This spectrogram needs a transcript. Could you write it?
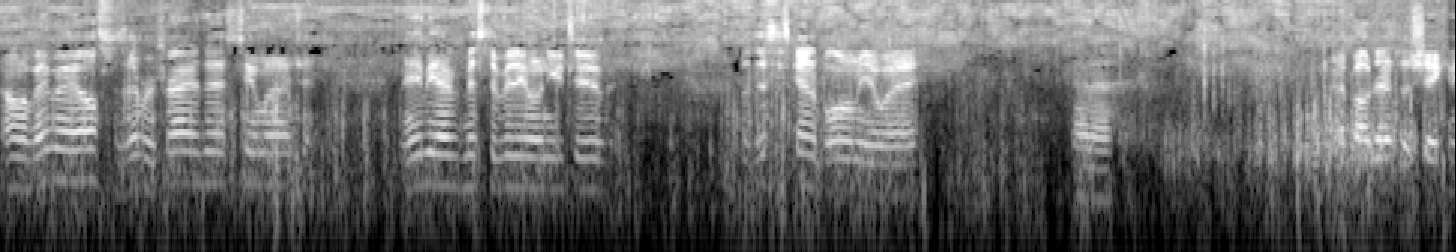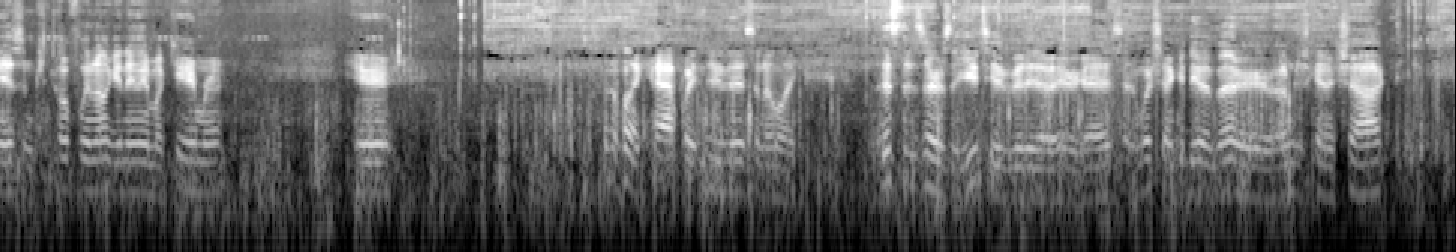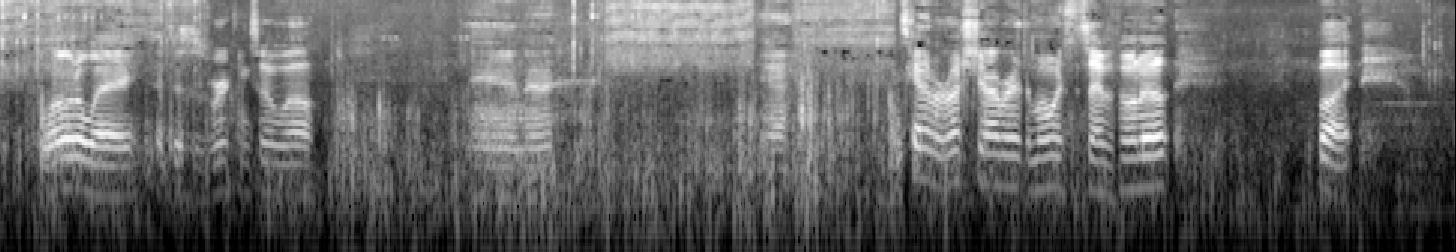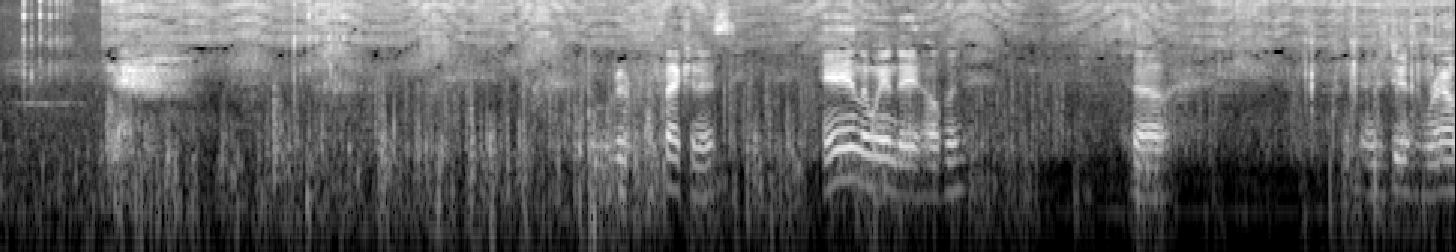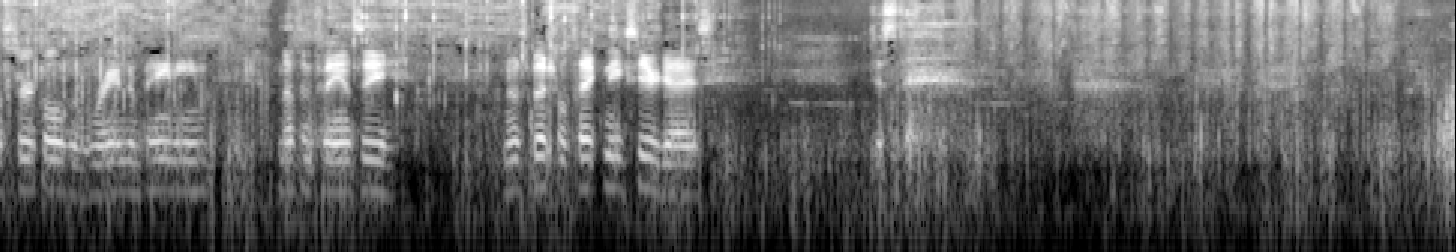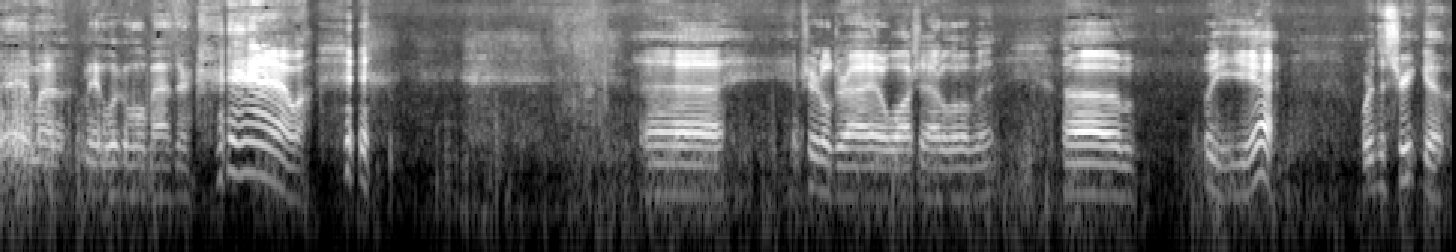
I don't know if anybody else has ever tried this too much. Maybe I've missed a video on YouTube. But this is kind of blowing me away. And, uh, I apologize for the shakiness and hopefully not getting anything in my camera here. Like halfway through this and I'm like, this deserves a YouTube video here, guys. I wish I could do it better. I'm just kind of shocked, blown away that this is working so well. And, uh, yeah, it's kind of a rush job right at the moment since I have the phone out. But, I'm a bit of a perfectionist. And the wind ain't helping. So, I'm just doing some round circles and random painting. Nothing fancy. No special techniques here, guys. Just. Eh, might made it look a little bad there. Yeah, uh, I'm sure it'll dry, it'll wash out a little bit. Um, but yeah, where'd the streak go?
